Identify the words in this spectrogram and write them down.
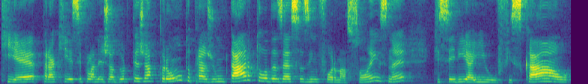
que é para que esse planejador esteja pronto para juntar todas essas informações, né? Que seria aí o fiscal,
